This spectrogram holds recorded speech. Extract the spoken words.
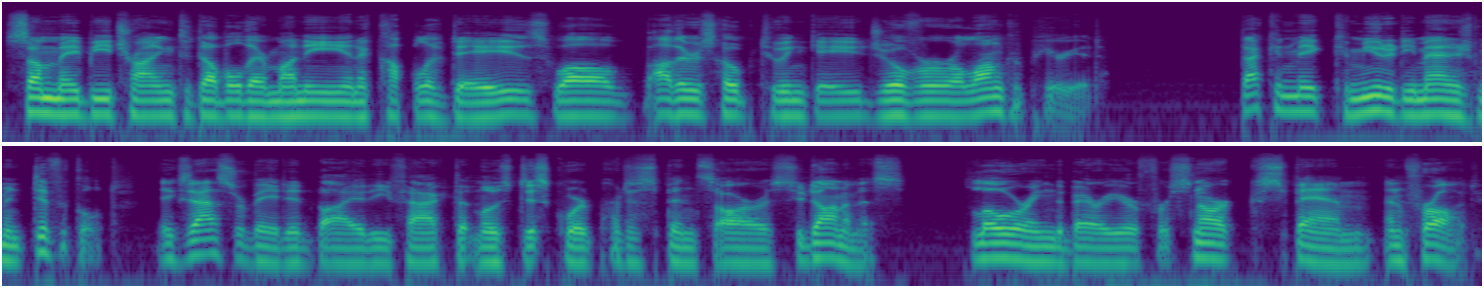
Some may be trying to double their money in a couple of days, while others hope to engage over a longer period. That can make community management difficult, exacerbated by the fact that most Discord participants are pseudonymous, lowering the barrier for snark, spam, and fraud.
